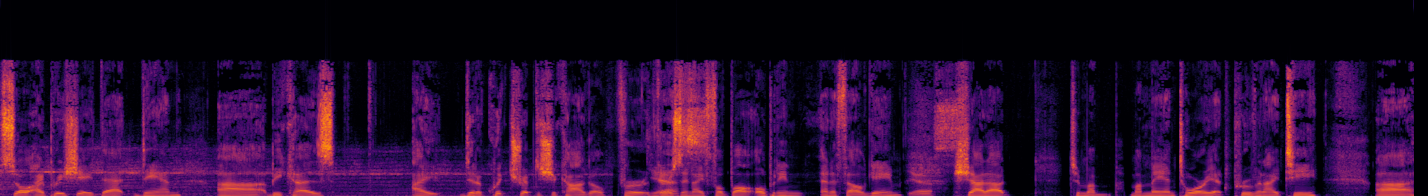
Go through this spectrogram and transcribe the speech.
So I appreciate that, Dan, uh, because I did a quick trip to Chicago for Yes. Thursday night football opening NFL game. Yes. Shout out to my my man Tori at Proven IT, uh,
